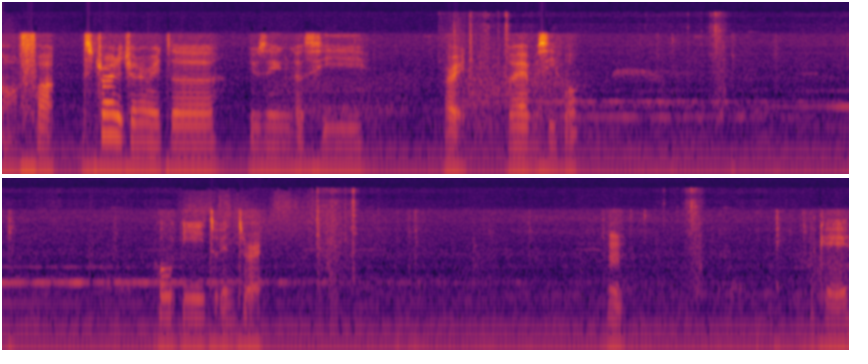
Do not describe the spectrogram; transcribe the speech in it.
oh fuck destroy the generator using a C alright do I have a C4? hold E to interact Hmm. Okay.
